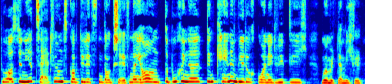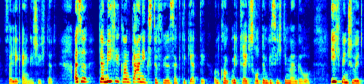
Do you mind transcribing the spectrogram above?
Du hast ja nie Zeit für uns gehabt die letzten Tage, Chef. Na ja, und der Buchinger, den kennen wir doch gar nicht wirklich, murmelt der Michel, völlig eingeschüchtert. Also, der Michel kann gar nichts dafür, sagte Gerti und kommt mit krebsrotem Gesicht in mein Büro. Ich bin schuld.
